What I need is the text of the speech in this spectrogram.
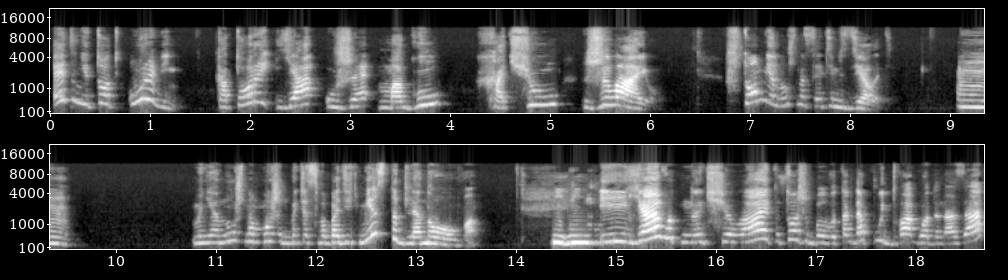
это не тот уровень, который я уже могу, хочу, желаю. Что мне нужно с этим сделать? Мне нужно, может быть, освободить место для нового. И я вот начала, это тоже был вот тогда путь два года назад,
